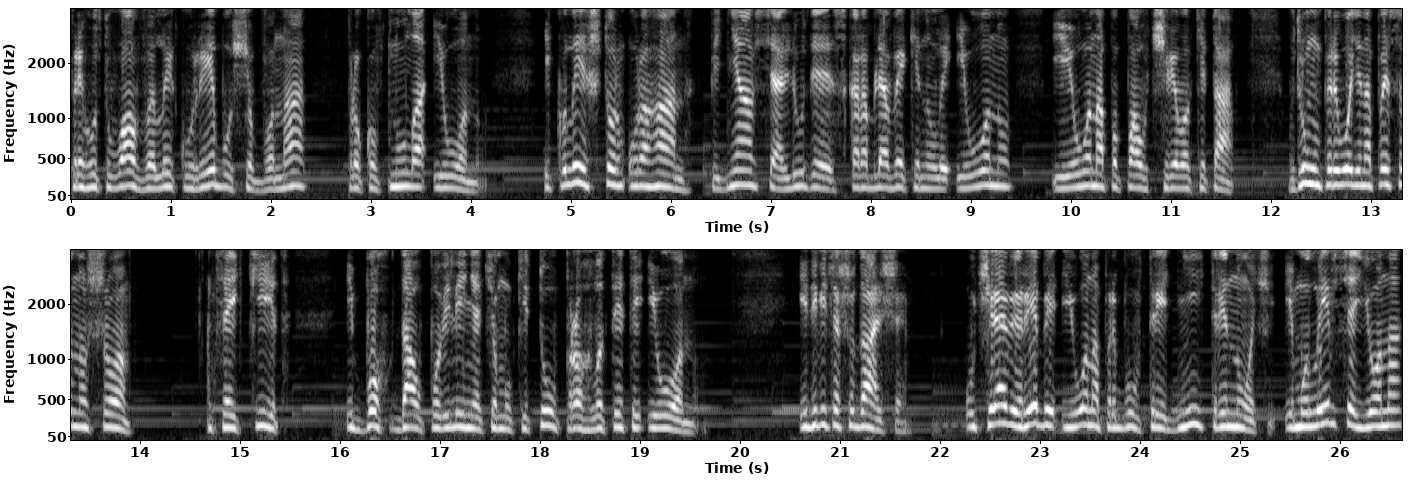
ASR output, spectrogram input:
приготував велику рибу, щоб вона проковтнула Іону. І коли шторм ураган піднявся, люди з корабля викинули Іону, і Іона попав в чрево кита. В другому переводі написано, що цей кіт, і Бог дав повеління цьому киту проглотити Іону. І дивіться, що далі. У череві риби Іона прибув три дні й три ночі, і молився Йона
